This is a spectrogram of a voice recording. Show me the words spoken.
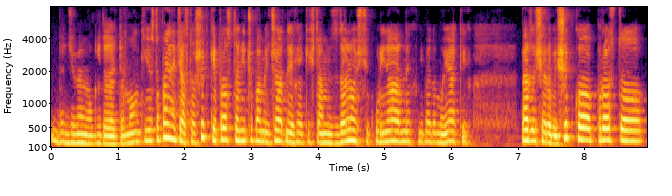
będziemy mogli dodać do mąki. Jest to fajne ciasto, szybkie, proste, nie trzeba mieć żadnych jakichś tam zdolności kulinarnych, nie wiadomo jakich. Bardzo się robi szybko, prosto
